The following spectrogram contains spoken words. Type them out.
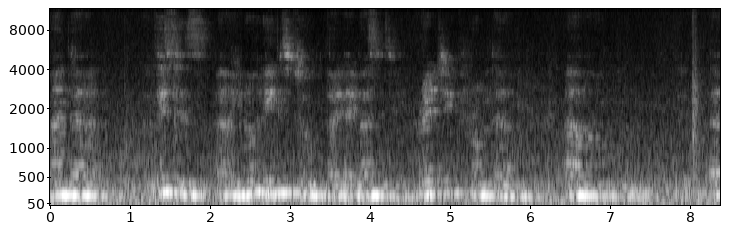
and uh, this is, uh, you know, linked to biodiversity, ranging from the, um, the,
